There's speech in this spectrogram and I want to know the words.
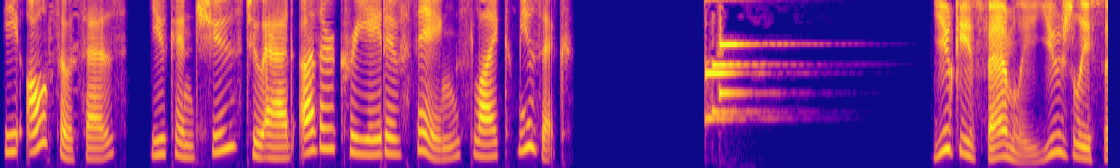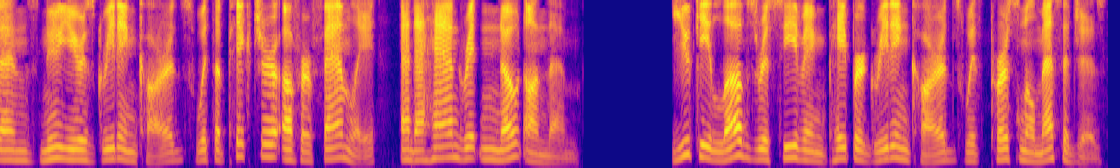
He also says you can choose to add other creative things like music. Yuki's family usually sends New Year's greeting cards with a picture of her family and a handwritten note on them. Yuki loves receiving paper greeting cards with personal messages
